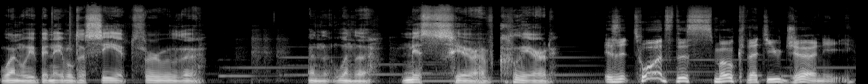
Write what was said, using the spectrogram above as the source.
when we've been able to see it through the when the, when the mists here have cleared. Is it towards this smoke that you journey?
